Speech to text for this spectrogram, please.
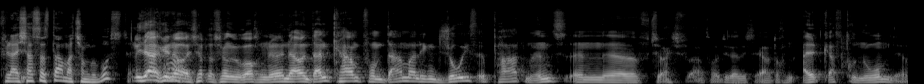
Vielleicht hast du das damals schon gewusst. Ja, genau, ich habe das schon gerochen. Ne? Na, und dann kam vom damaligen Joey's Apartments, ein, äh, ich- aus heutiger Sicht, ja, doch ein Altgastronom, der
